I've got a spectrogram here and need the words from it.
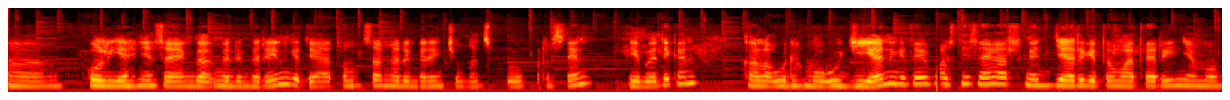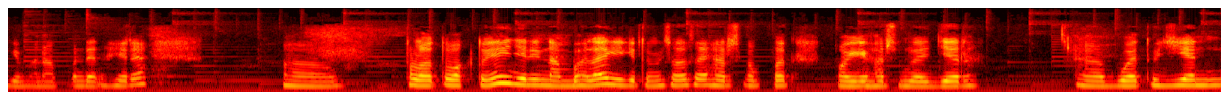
uh, kuliahnya saya nggak ngedengerin gitu ya atau misalnya ngedengerin cuma 10% ya berarti kan kalau udah mau ujian gitu ya pasti saya harus ngejar gitu materinya mau gimana pun dan akhirnya uh, plot waktunya jadi nambah lagi gitu. Misalnya saya harus ngeplot oh ya harus belajar uh, buat ujian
